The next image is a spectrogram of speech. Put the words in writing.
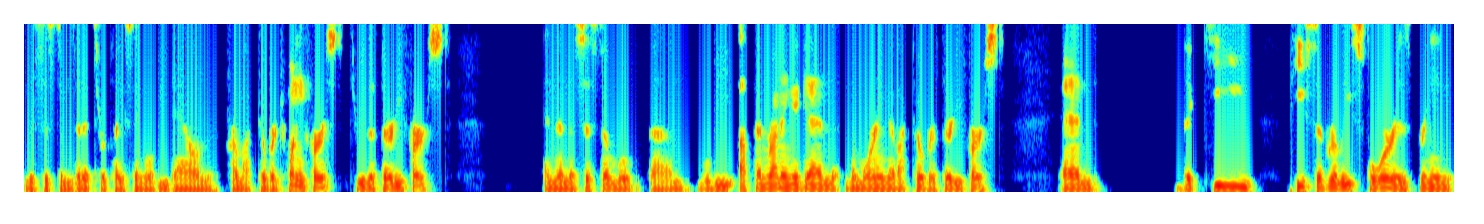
the systems that it's replacing will be down from October 21st through the 31st, and then the system will um, will be up and running again the morning of October 31st. And the key piece of release four is bringing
